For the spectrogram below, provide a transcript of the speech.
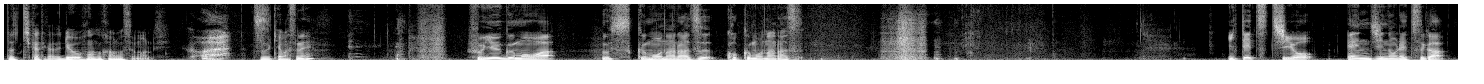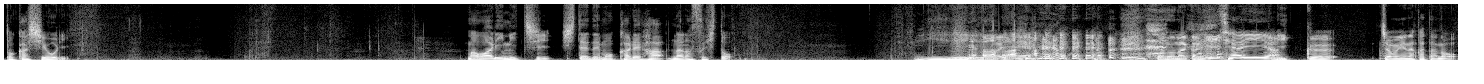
どっちかってか両方の可能性もあるし。続けますね冬雲は薄くもならず濃くもならず。いて土を園児の列が溶かしおり。回り道してでも枯葉鳴らす人。いいこの中に一句著名な方の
